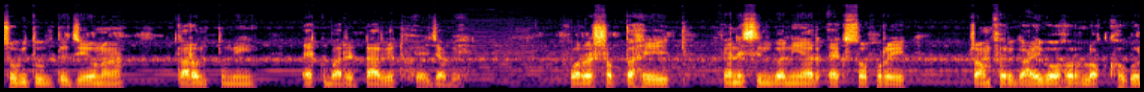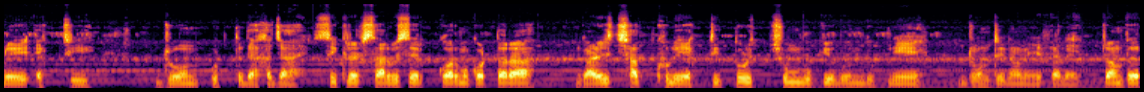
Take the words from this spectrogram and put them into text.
ছবি তুলতে যেও না, কারণ তুমি একবারে টার্গেট হয়ে যাবে। পরের সপ্তাহে পেনিসিলভানিয়ার এক সফরে ট্রাম্পের গাড়িবহর লক্ষ্য করে একটি ড্রোন উঠতে দেখা যায়। সিক্রেট সার্ভিসের কর্মকর্তারা গাড়ির ছাদ খুলে একটি তড়িৎচুম্বকীয় বন্দুক নিয়ে ড্রোনটি নামিয়ে ফেলে। ট্রাম্পের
